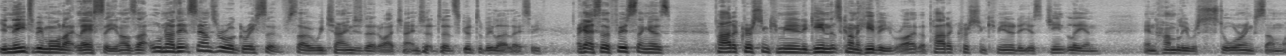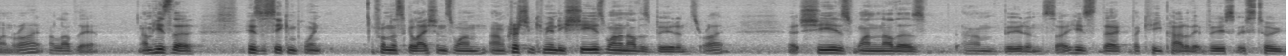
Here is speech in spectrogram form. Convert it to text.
you need to be more like Lassie. And I was like, oh, no, that sounds real aggressive. So we changed it. I changed it to, it's good to be like Lassie. Okay, so the first thing is part of Christian community, again, it's kind of heavy, right? But part of Christian community is gently and, and humbly restoring someone, right? I love that. Um, here's, the, here's the second point from this Galatians one. Um, Christian community shares one another's burdens, right? It shares one another's um, burdens. So here's the, the key part of that verse, verse 2.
